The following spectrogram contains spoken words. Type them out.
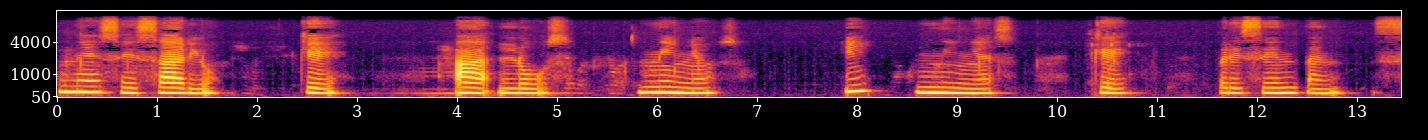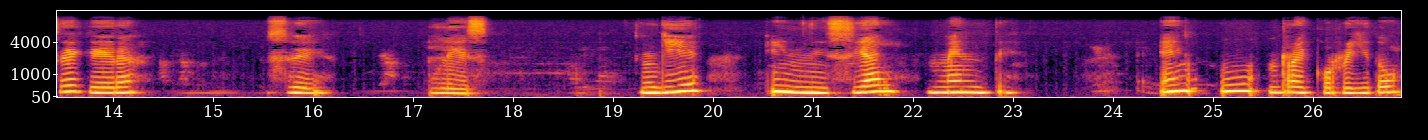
necesario que a los niños y niñas que presentan ceguera se les guíe inicialmente en un recorrido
